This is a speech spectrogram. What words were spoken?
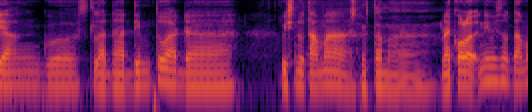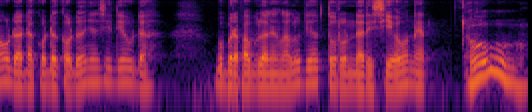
yang gue setelah Nadim tuh ada Wisnu Tama. Wisnu Tama. Nah kalau ini Wisnu Tama udah ada kode-kodenya sih dia udah beberapa bulan yang lalu dia turun dari CEO Net. Oh.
